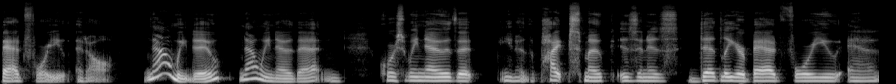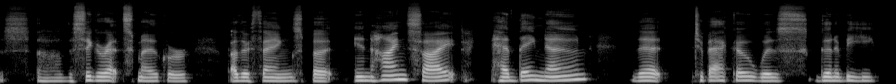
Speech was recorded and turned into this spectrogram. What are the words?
bad for you at all. Now we do. Now we know that. And of course, we know that, you know, the pipe smoke isn't as deadly or bad for you as uh, the cigarette smoke or other things. But in hindsight, had they known that tobacco was going to be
